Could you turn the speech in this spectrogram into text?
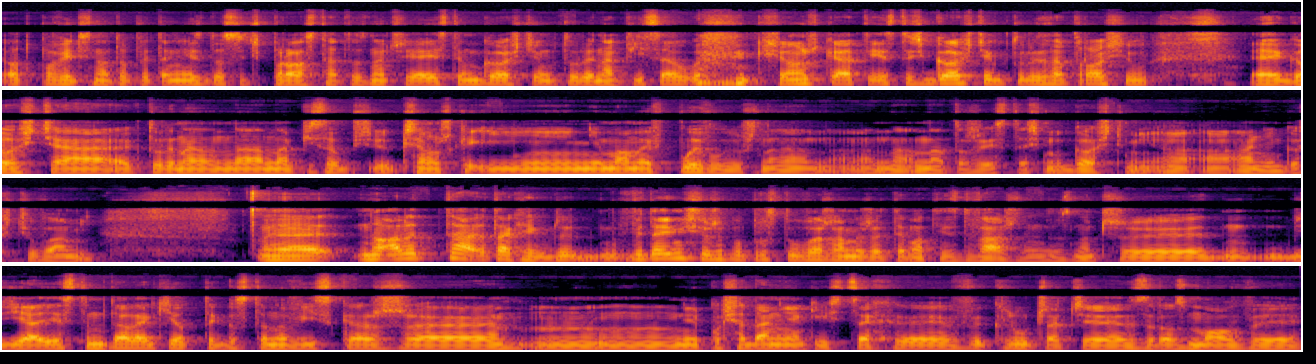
odpowiedź na to pytanie jest dosyć prosta. To znaczy, ja jestem gościem, który napisał książkę, a ty jesteś gościem, który zaprosił e, gościa, który na, na, napisał ksi- książkę i nie mamy wpływu już na, na, na, to, że jesteśmy gośćmi, a, a, nie gościuwami. E, No ale tak, tak, jakby wydaje mi się, że po prostu uważamy, że temat jest ważny. To znaczy, ja jestem daleki od tego stanowiska, że mm, posiadanie jakiejś cechy wyklucza cię z rozmowy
